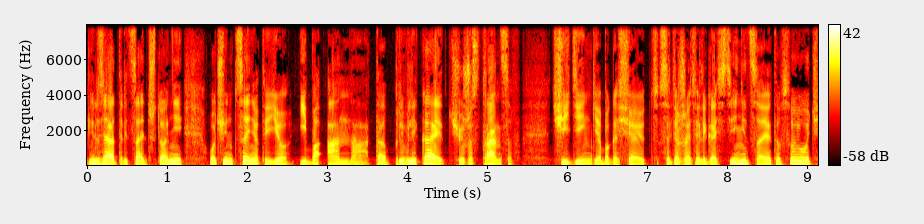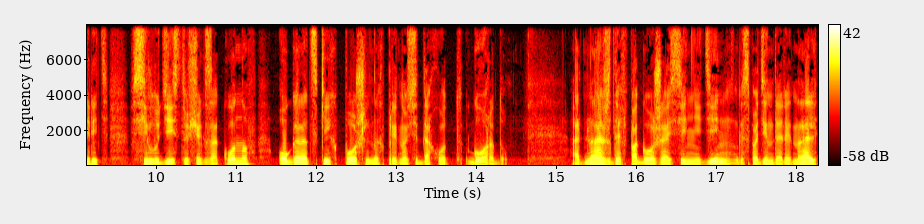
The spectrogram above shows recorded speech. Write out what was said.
Нельзя отрицать, что они очень ценят ее, ибо она-то привлекает чужестранцев, чьи деньги обогащают содержатели гостиниц, а это, в свою очередь, в силу действующих законов о городских пошлинах приносит доход городу. Однажды, в погожий осенний день, господин Дориналь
